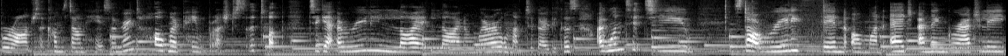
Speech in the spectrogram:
branch that comes down here. So I'm going to hold my paintbrush just at the top to get a really light line on where I want that to go because I want it to start really thin on one edge and then gradually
